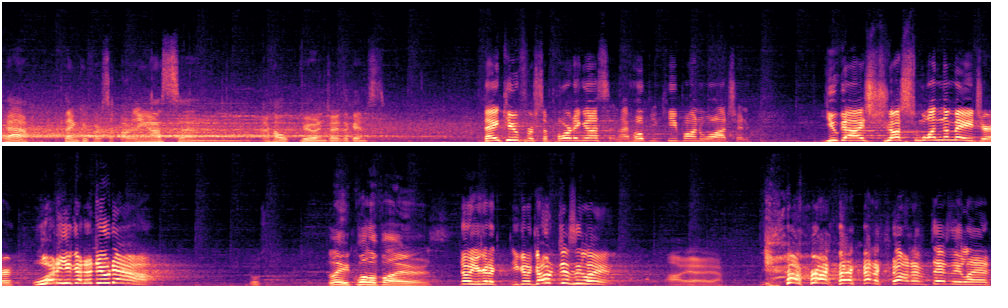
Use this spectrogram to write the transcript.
yeah, thank you for supporting us, and I hope you enjoy the games. Thank you for supporting us, and I hope you keep on watching. You guys just won the major. What are you gonna do now? Play qualifiers. No, you're gonna you're gonna go to Disneyland. Oh, yeah, yeah. All right, they're gonna go to Disneyland.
